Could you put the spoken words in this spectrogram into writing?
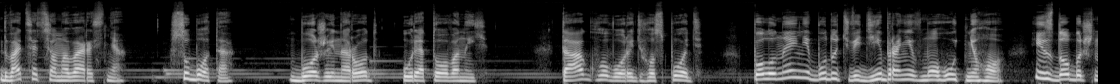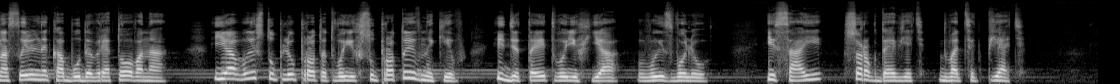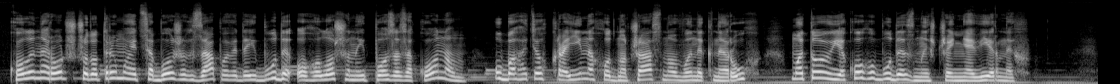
27 вересня. Субота. Божий народ урятований. Так говорить Господь. Полонені будуть відібрані в могутнього, і здобич насильника буде врятована. Я виступлю проти твоїх супротивників, і дітей твоїх я визволю. Ісаї 49, 25 коли народ, що дотримується Божих заповідей, буде оголошений поза законом, у багатьох країнах одночасно виникне рух, метою якого буде знищення вірних.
